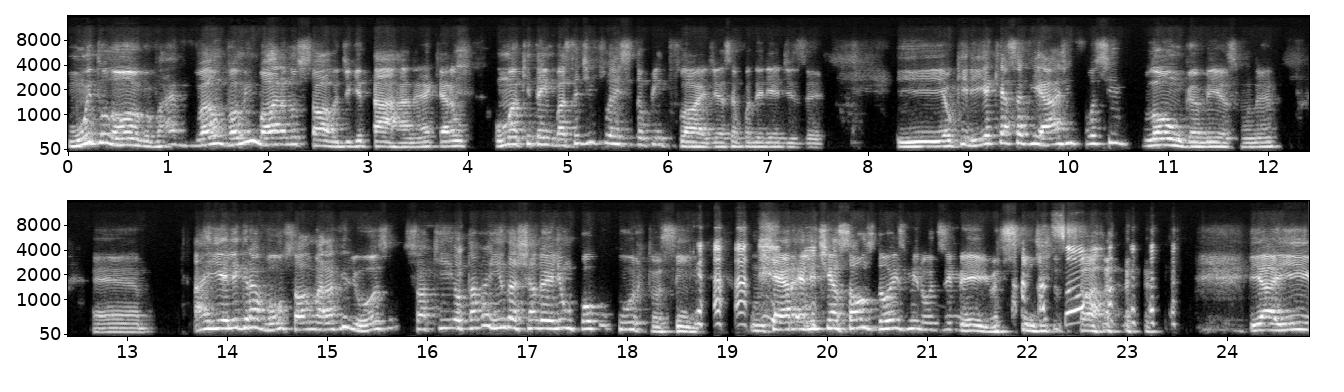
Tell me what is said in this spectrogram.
muito longo, vai, vamos, vamos embora no solo de guitarra, né? Que era um, uma que tem bastante influência do Pink Floyd, essa eu poderia dizer. E eu queria que essa viagem fosse longa mesmo, né? É, aí ele gravou um solo maravilhoso, só que eu estava ainda achando ele um pouco curto, assim. Era, ele tinha só uns dois minutos e meio, assim, de solo. E aí,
